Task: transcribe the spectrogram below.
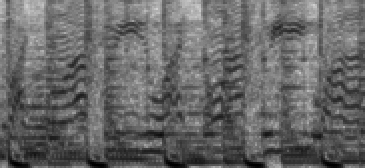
why, don't ask me why, don't ask me why.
